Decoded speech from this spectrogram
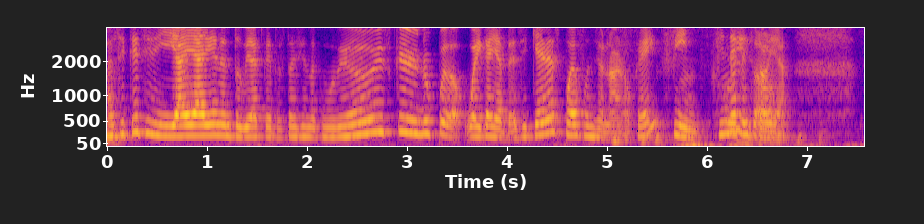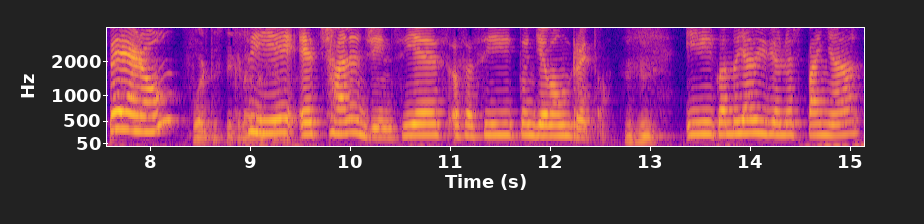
Así que si hay alguien en tu vida que te está diciendo como de, ay, es que no puedo, güey, cállate, si quieres puede funcionar, ¿ok? Fin, fin de la historia. Pero fuertes sí es challenging, sí es, o sea, sí conlleva un reto. Y cuando ella vivió en España,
